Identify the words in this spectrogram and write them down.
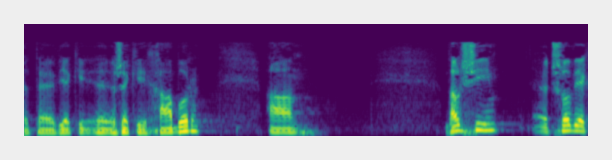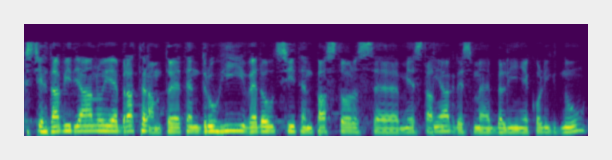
e, té věky, e, řeky Chábor. A další člověk z těch Davidianů je bratr To je ten druhý vedoucí, ten pastor z města, kde jsme byli několik dnů.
